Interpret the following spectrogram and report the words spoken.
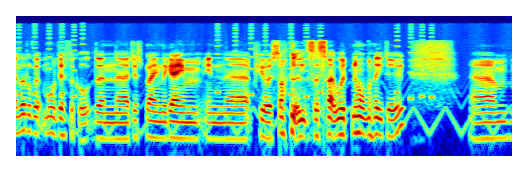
a little bit more difficult than uh, just playing the game in uh, pure silence as I would normally do. Um,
